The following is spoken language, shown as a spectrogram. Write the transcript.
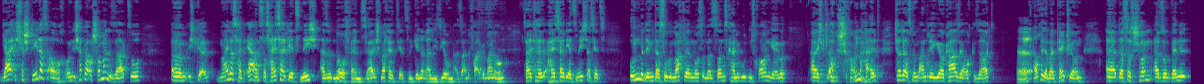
ja, ich verstehe das auch. Und ich habe ja auch schon mal gesagt, so, ähm, ich äh, meine das halt ernst. Das heißt halt jetzt nicht, also no offense, ja, ich mache jetzt jetzt eine Generalisierung, also eine Verallgemeinerung. Das heißt, heißt halt jetzt nicht, dass jetzt unbedingt das so gemacht werden muss und dass es sonst keine guten Frauen gäbe. Aber ich glaube schon halt, ich hatte das mit dem André Georg Hase auch gesagt, Ja. auch wieder bei Patreon, äh, dass das schon, also wenn du,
